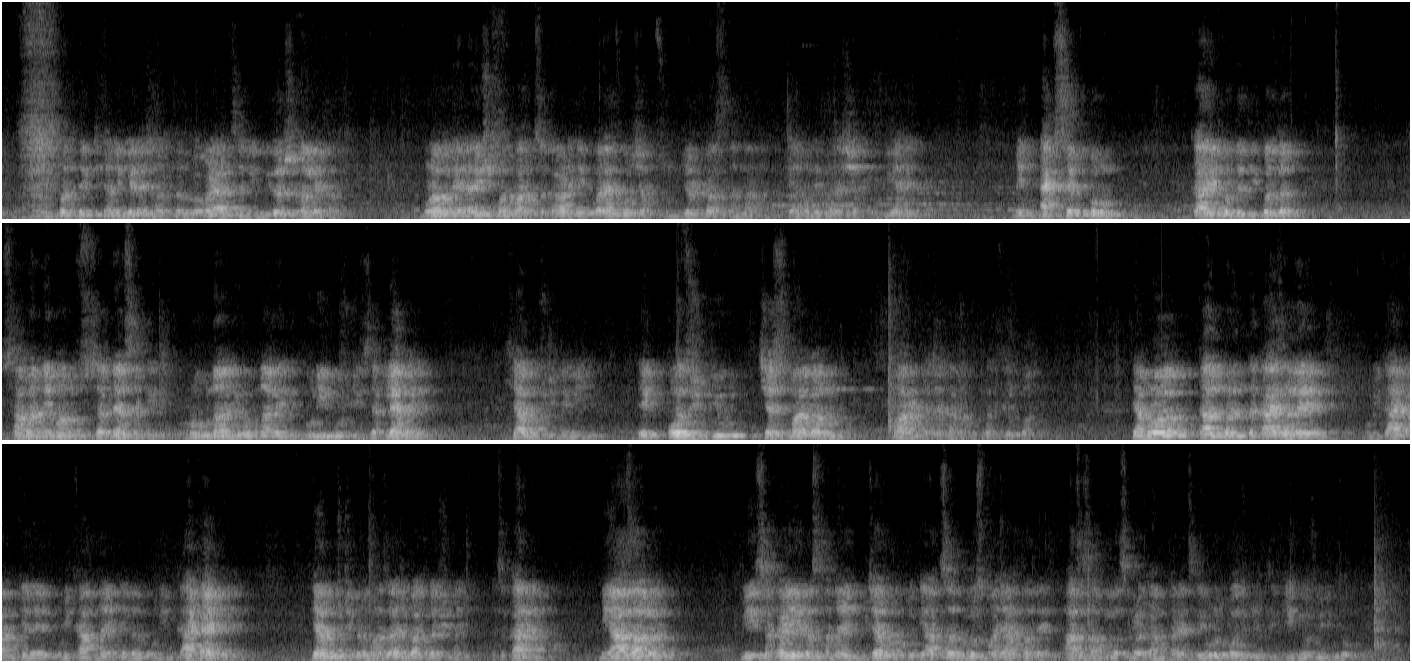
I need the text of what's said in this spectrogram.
प्रत्येक ठिकाणी गेल्याच्यानंतर वेगवेगळ्या अडचणी निदर्शनाला येतात. मुळामध्ये आयुष्यमान भारतचं कार्ड हे बऱ्याच वर्षापासून जनरेट असताना त्यामध्ये बऱ्याचशा त्रुटी आहेत. मी ॲक्सेप्ट करून कार्यपद्धती बदलत सामान्य माणूस जगण्यासाठी रुग्ण आणि रुग्णालय ही दोन्ही गोष्टी जगल्या पाहिजेत. ह्या गोष्टीने मी एक पॉझिटिव्ह चष्मा घालून महाराष्ट्राच्या कानाकोपऱ्यात फिरतो आहे. त्यामुळं कालपर्यंत काय झालंय? कुणी काय काम केलंय? कुणी काम नाही केलं? कुणी काय काय केलंय? या गोष्टीकडे माझं अजिबात लक्ष नाही. त्याचं कारण मी आज आलोय. मी सकाळी येत असताना एक विचार करतो की आजचा दिवस माझ्या हातात आहे. आजच आपल्याला सगळं काम करायचं एवढं पॉझिटिव्ह थिंकिंग घेऊन मी निघतो.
